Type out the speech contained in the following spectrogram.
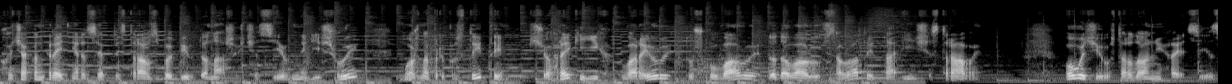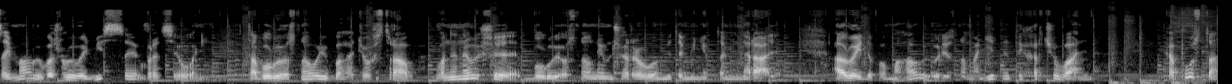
Хоча конкретні рецепти страв з бобів до наших часів не дійшли, можна припустити, що греки їх варили, тушкували, додавали в салати та інші страви. Овочі у стародавній Греції займали важливе місце в раціоні та були основою багатьох страв. Вони не лише були основним джерелом вітамінів та мінералів, але й допомагали урізноманітнити харчування. Капуста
